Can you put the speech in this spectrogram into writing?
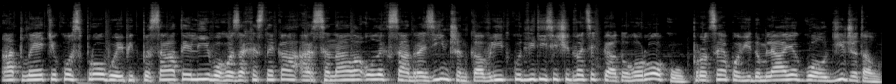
Атлетіко спробує підписати лівого захисника Арсенала Олександра Зінченка влітку 2025 року. Про це повідомляє Goal Digital.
